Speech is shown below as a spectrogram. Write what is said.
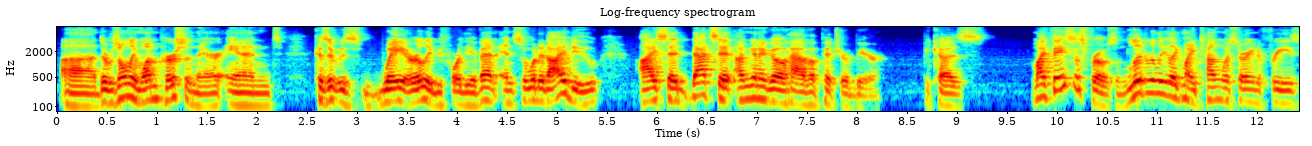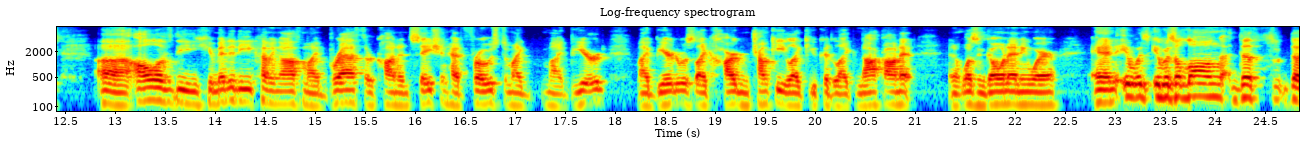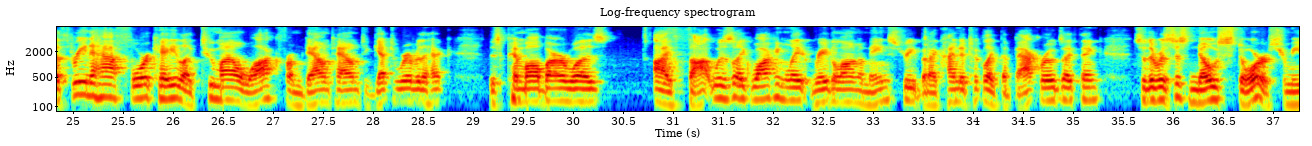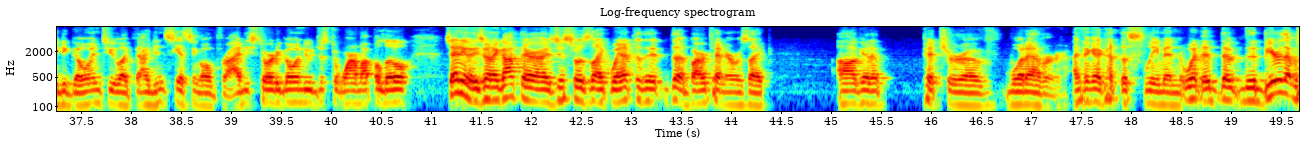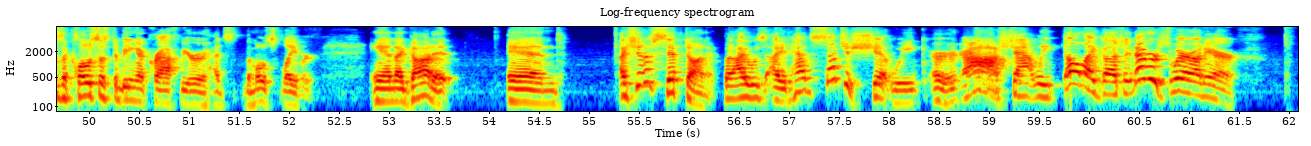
uh, there was only one person there, and because it was way early before the event. And so what did I do? I said, "That's it. I'm going to go have a pitcher of beer because my face is frozen. Literally, like my tongue was starting to freeze. Uh, all of the humidity coming off my breath or condensation had froze to my my beard. My beard was like hard and chunky, like you could like knock on it, and it wasn't going anywhere. And it was it was along long the the three and a half four k like two mile walk from downtown to get to wherever the heck this pinball bar was. I thought was like walking late, right along a main street, but I kind of took like the back roads, I think. So there was just no stores for me to go into. Like I didn't see a single variety store to go into just to warm up a little. So, anyways, when I got there, I just was like, went up to the, the bartender, was like, I'll get a pitcher of whatever. I think I got the Sleeman. What the, the beer that was the closest to being a craft beer had the most flavor. And I got it, and I should have sipped on it, but I was I had had such a shit week or ah shat week. Oh my gosh, I never swear on air.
